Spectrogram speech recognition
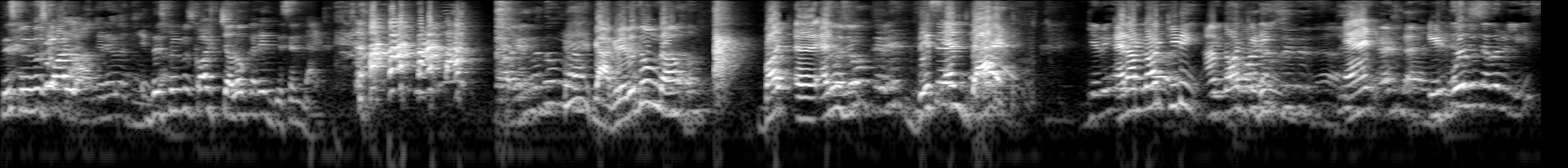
this film was called this film was called चलो करे this and that में दूँगा घाघरे में तुम ना but uh, and was करे this and that Giving and I'm not kidding I'm not kidding and it was never release?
